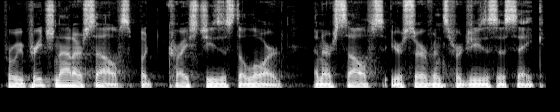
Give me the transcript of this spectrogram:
For we preach not ourselves, but Christ Jesus the Lord, and ourselves your servants for Jesus' sake.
